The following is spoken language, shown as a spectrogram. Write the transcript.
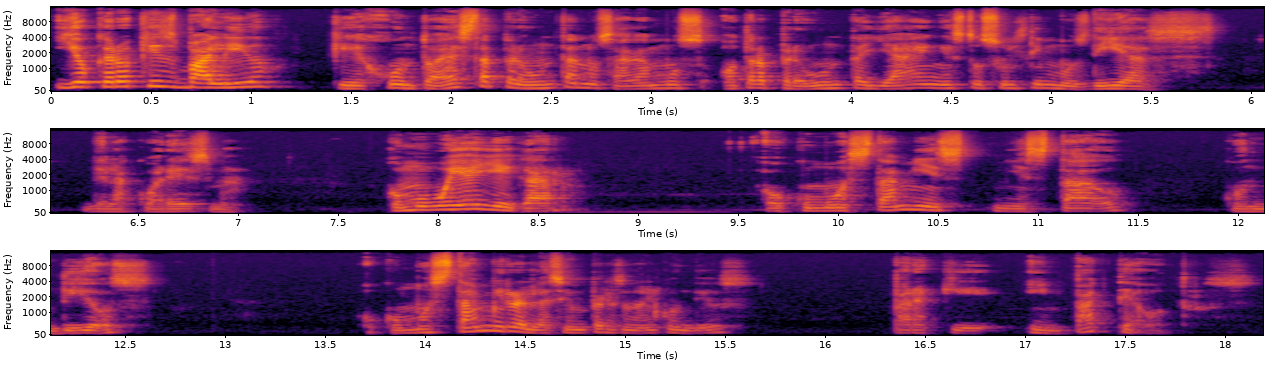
Y yo creo que es válido que junto a esta pregunta nos hagamos otra pregunta ya en estos últimos días de la cuaresma. ¿Cómo voy a llegar o cómo está mi, mi estado con Dios, o cómo está mi relación personal con Dios, para que impacte a otros.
